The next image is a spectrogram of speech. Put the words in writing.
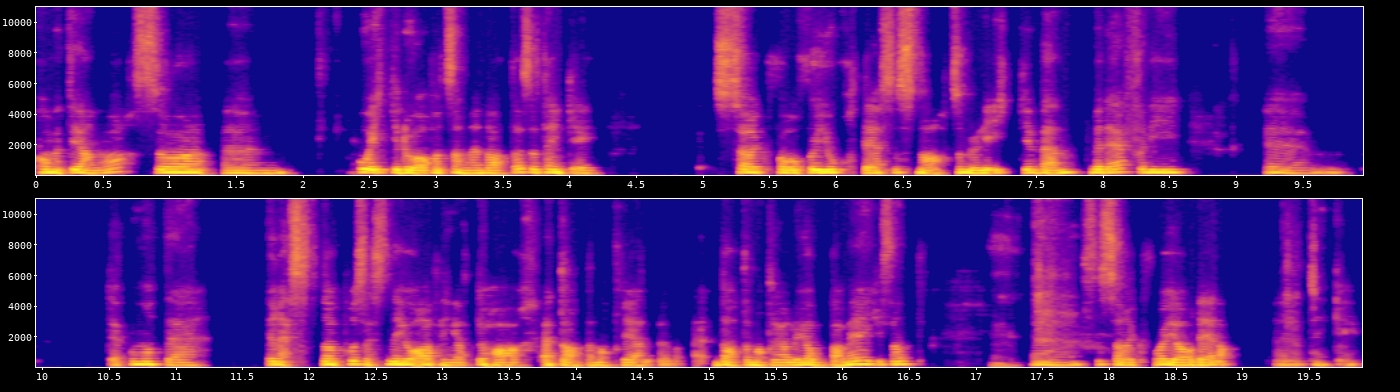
kommer til januar, så, og ikke da har fått samla en data, så tenker jeg sørg for å få gjort det så snart som mulig. Ikke vent med det, fordi um, det er på en måte Resten av prosessen er jo avhengig av at du har et datamateriale, datamateriale å jobbe med. ikke sant? Mm. Uh, så sørg for å gjøre det, da. Eh, tänker jag.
